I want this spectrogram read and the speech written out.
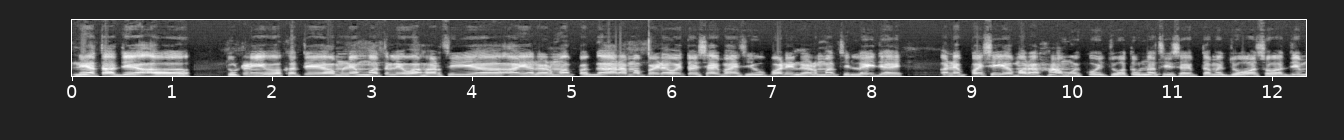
નેતા જે ચૂંટણી વખતે અમને મત લેવા હારથી અહીંયા રણમાં ગારામાં પડ્યા હોય તો સાહેબ અહીંથી ઉપાડીને રણમાંથી લઈ જાય. અને પછી અમારા સામું કોઈ જોતું નથી સાહેબ. તમે જોવો છો જેમ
